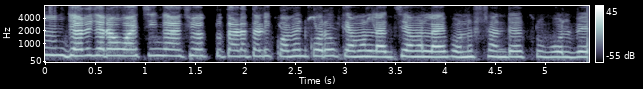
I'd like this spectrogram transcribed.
হুম, যারা যারা ওয়াচিং এ আছো একটু তাড়াতাড়ি কমেন্ট করো, কেমন লাগছে আমার লাইভ অনুষ্ঠানটা একটু বলবে।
